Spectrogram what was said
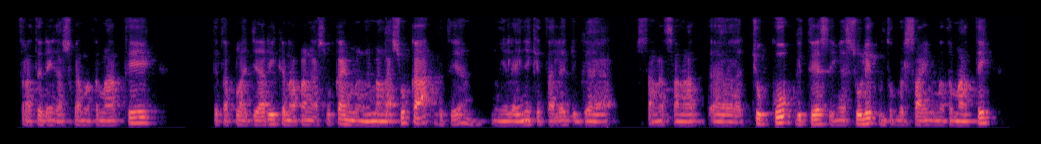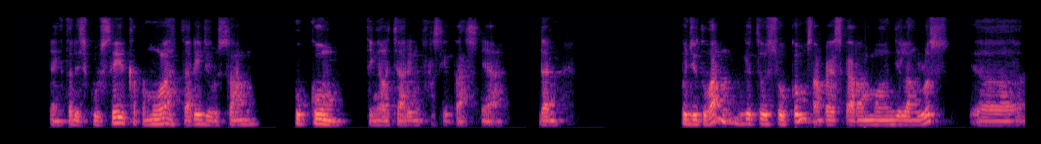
ternyata dia nggak suka matematik, kita pelajari kenapa nggak suka, memang memang nggak suka gitu ya. Nilainya kita lihat juga sangat-sangat uh, cukup gitu ya sehingga sulit untuk bersaing matematik. Dan kita diskusi ketemulah cari jurusan hukum tinggal cari universitasnya. Dan puji Tuhan begitu hukum sampai sekarang menjelang lulus ya,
